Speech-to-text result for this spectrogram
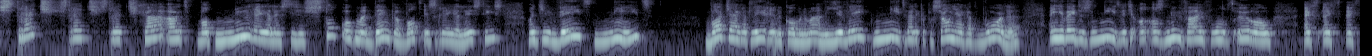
Stretch, stretch, stretch. Ga uit wat nu realistisch is. Stop ook met denken wat is realistisch. Want je weet niet wat jij gaat leren in de komende maanden. Je weet niet welke persoon jij gaat worden. En je weet dus niet, weet je, als nu 500 euro echt, echt, echt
